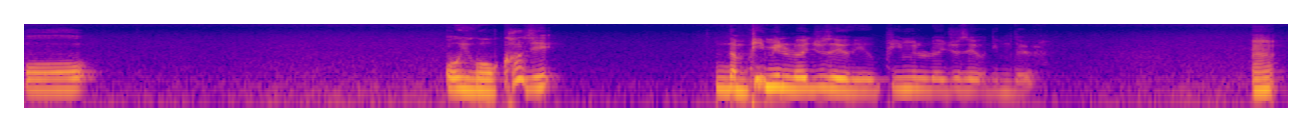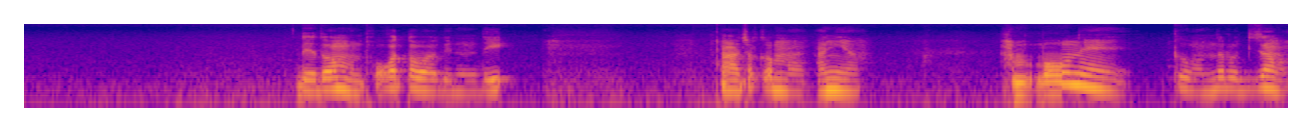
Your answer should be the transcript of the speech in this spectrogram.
어? 어 이거 어떡하지? 일단 비밀로 해주세요. 이거 비밀로 해주세요, 님들. 응? 내도 한 번 더 갔다 와야겠는데. 아 잠깐만 아니야. 한 번에 그 만들어지잖아.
